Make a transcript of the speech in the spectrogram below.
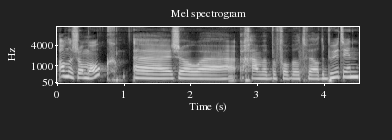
Andersom ook. zo gaan we bijvoorbeeld wel de buurt in.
